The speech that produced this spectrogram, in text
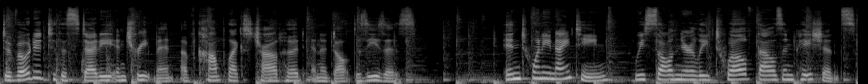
devoted to the study and treatment of complex childhood and adult diseases. In 2019, we saw nearly 12,000 patients,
